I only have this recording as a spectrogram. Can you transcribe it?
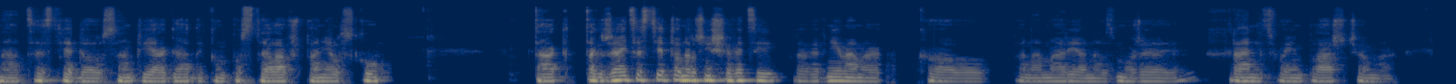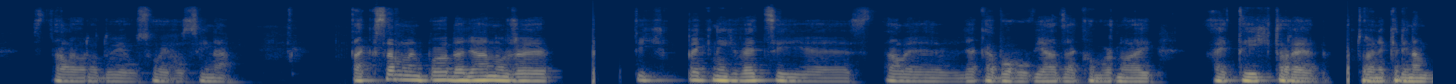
na ceste do Santiago de Compostela v Španielsku. Tak, takže aj cez tieto náročnejšie veci práve vnímam, ako pána Mária nás môže chrániť svojim plášťom a stále oroduje u svojho syna. Tak chcem len povedať áno, že tých pekných vecí je stále vďaka Bohu viac ako možno aj, aj tých, ktoré, ktoré niekedy nám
